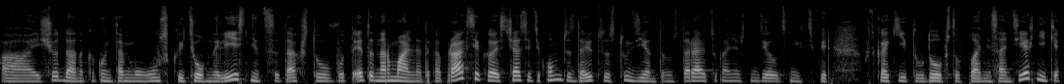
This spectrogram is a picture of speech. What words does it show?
А, еще, да, на какой-нибудь там узкой темной лестнице, так что вот это нормальная такая практика. Сейчас эти комнаты сдаются студентам, стараются, конечно, делать в них теперь хоть какие-то удобства в плане сантехники,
